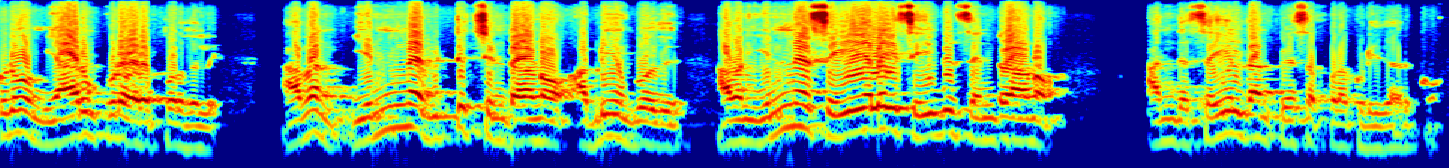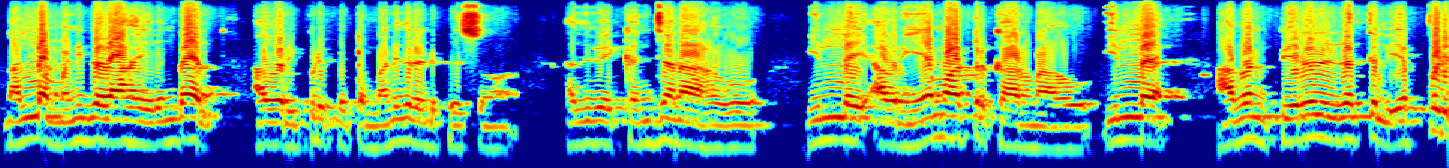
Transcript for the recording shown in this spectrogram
குடும்பம் யாரும் கூட வரப்போறதில்லை. அவன் என்ன விட்டு சென்றானோ அப்படிங்கும் போது அவன் என்ன செயலை செய்து சென்றானோ அந்த செயல் தான் பேசப்படக்கூடியதா இருக்கும். நல்ல மனிதராக இருந்தால் அவர் இப்படிப்பட்ட மனிதர் என்று பேசுவான். அதுவே கஞ்சனாகவோ இல்லை அவன் ஏமாற்றுக்காரனாகவோ இல்லை அவன் பிறரிடத்தில் எப்படி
